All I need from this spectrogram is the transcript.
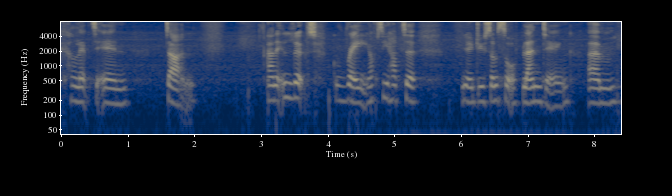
clipped it in, done. And it looked great. Obviously, you have to you know, do some sort of blending. Um,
